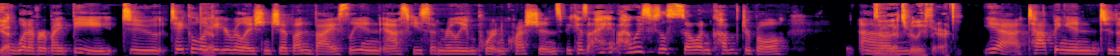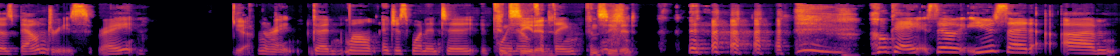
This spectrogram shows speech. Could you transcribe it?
yeah whatever it might be, to take a look Yep. at your relationship unbiasedly and ask you some really important questions because I, I always feel so uncomfortable. Um, no that's really fair yeah, tapping into those boundaries, right? Yeah. All right. Good. Well, I just wanted to point Conceded. out something. Conceded. okay, so you said um,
